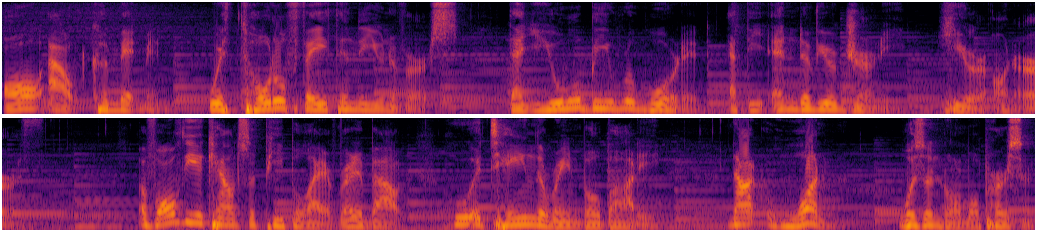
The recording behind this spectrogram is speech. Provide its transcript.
all out commitment with total faith in the universe that you will be rewarded at the end of your journey here on Earth. Of all the accounts of people I have read about who attained the rainbow body, not one was a normal person.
